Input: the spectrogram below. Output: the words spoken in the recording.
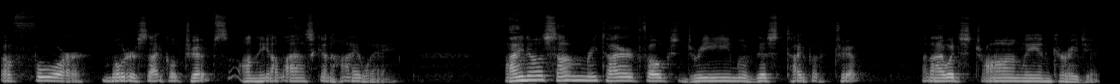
of four motorcycle trips on the Alaskan highway. I know some retired folks dream of this type of trip, and I would strongly encourage it.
